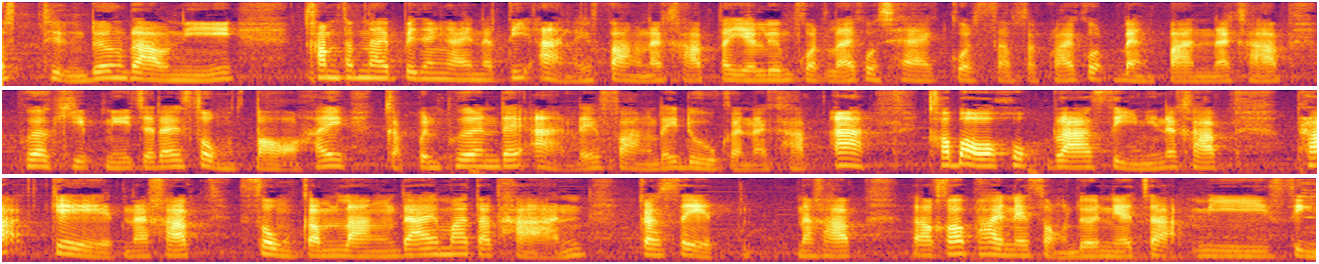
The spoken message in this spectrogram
สต์ ถึงเรื่องราวนี้คำทำนายเป็นยังไงนัตตี้อ่านให้ฟังนะครับ แต่อย่าลืมกดไลค์กดแชร์กด subscribe กดแบ่งปันนะครับ เพื่อคลิปนี้จะได้ส่งต่อให้กับเพื่อนๆได้อ่านได้ฟังได้ดูกันนะครับอะเขาบอกว่า 6 ราศีนี้นะครับ พระเกตนะครับ ส่งกำลังได้มาตรฐานเกษตร นะครับ แล้วก็ภายใน 2 เดือนนี้จะมีสิ่ง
